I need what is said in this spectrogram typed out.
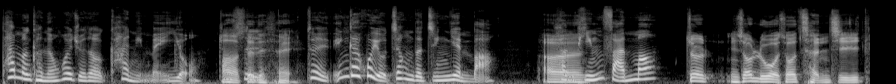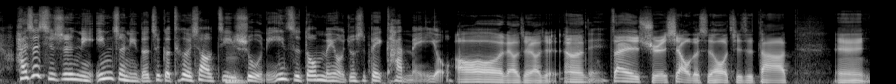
他们可能会觉得看你没有，就是、哦，对对对，对，应该会有这样的经验吧。很频繁吗？就你说，如果说成绩，还是其实你因着你的这个特效技术，嗯、你一直都没有就是被看没有哦，了解了解。嗯、在学校的时候，其实大家嗯、呃、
